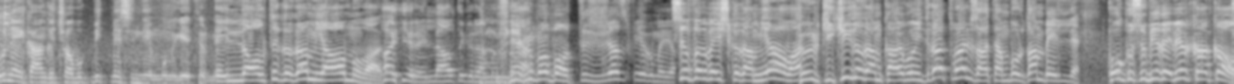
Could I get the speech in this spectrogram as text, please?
Bu ne kanka çabuk bitmesin diye mi bunu getirdim? 56 gram yağ mı var? Hayır 56 gramında. Firma battıracağız firmayı. 0,5 gram yağ var. 42 gram karbonhidrat var zaten buradan belli. Kokusu birebir kakao.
